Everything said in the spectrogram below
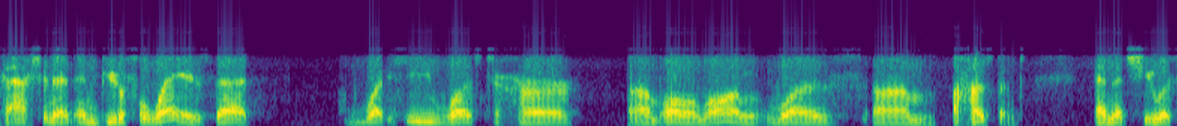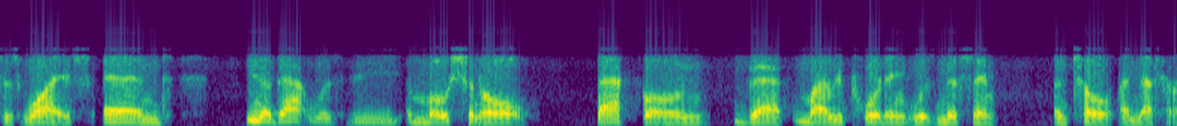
passionate and beautiful ways that what he was to her um, all along was um, a husband, and that she was his wife, and you know that was the emotional backbone that my reporting was missing until I met her.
